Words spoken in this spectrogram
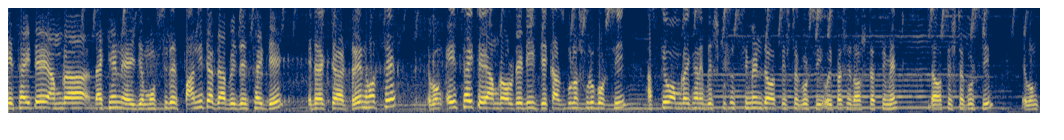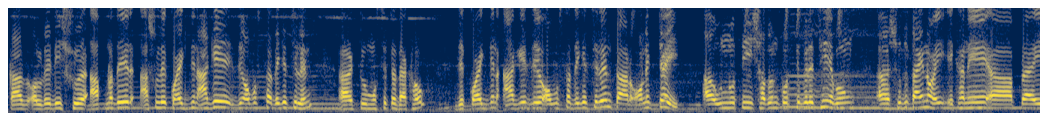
এই সাইডে আমরা দেখেন, এই যে মসজিদের পানিটা যাবে যে সাইডে, এটা একটা ড্রেন হচ্ছে এবং এই সাইটে আমরা অলরেডি যে কাজগুলো শুরু করছি, আজকেও আমরা এখানে বেশ কিছু সিমেন্ট দেওয়ার চেষ্টা করছি, ওই পাশে দশটা সিমেন্ট দেওয়ার চেষ্টা করছি এবং কাজ অলরেডি আপনাদের আসলে কয়েকদিন আগে যে অবস্থা দেখেছিলেন একটু মসজিদটা দেখাও। যে কয়েকদিন আগে যে অবস্থা দেখেছিলেন তার অনেকটাই উন্নতি সাধন করতে পেরেছি এবং শুধু তাই নয় এখানে প্রায়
